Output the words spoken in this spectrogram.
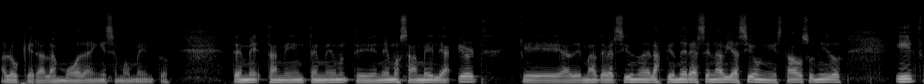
a lo que era la moda en ese momento. También tenemos a Amelia Earth, que además de haber sido una de las pioneras en la aviación en Estados Unidos, Earth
